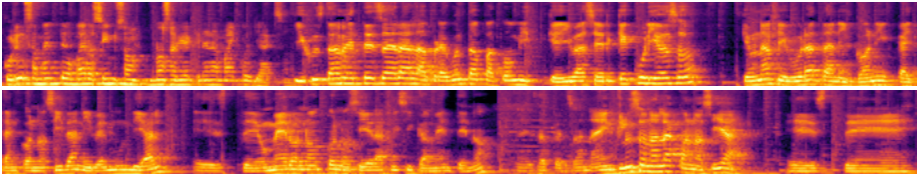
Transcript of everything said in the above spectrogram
Curiosamente, Homero Simpson no sabía quién era Michael Jackson. Y justamente esa era la pregunta para cómic que iba a ser. Qué curioso que una figura tan icónica y tan conocida a nivel mundial, este, Homero no conociera físicamente, ¿no? A esa persona. E incluso no la conocía. Este,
